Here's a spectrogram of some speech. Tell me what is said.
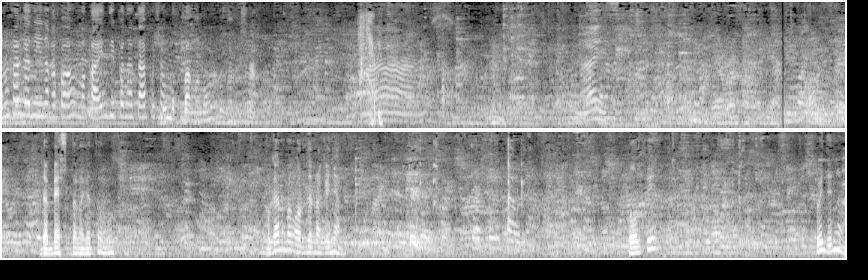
Sarap. Meron ka ganina ka pa kumakain, di pa natapos yung mukbang mo. Ah. Nice. The best talaga to. Oh. Magkano bang order na ganyan? 40 pounds. 40? Pwede na.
